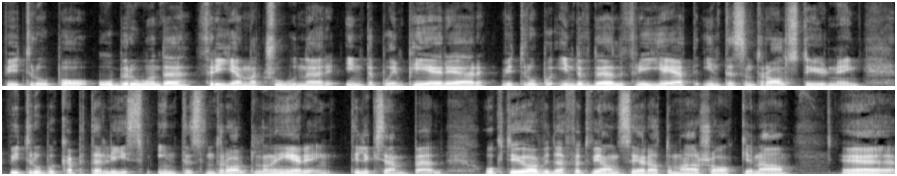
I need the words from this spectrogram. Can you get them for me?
Vi tror på oberoende, fria nationer, inte på imperier. Vi tror på individuell frihet, inte centralstyrning. Vi tror på kapitalism, inte central planering, till exempel. Och det gör vi därför att vi anser att de här sakerna eh,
